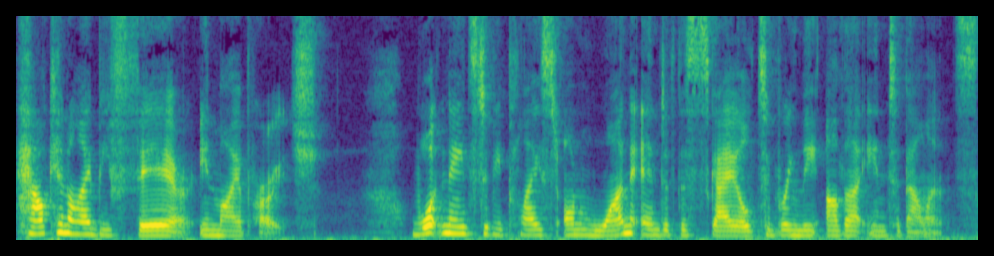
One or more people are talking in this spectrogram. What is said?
How can I be fair in my approach? What needs to be placed on one end of the scale to bring the other into balance?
